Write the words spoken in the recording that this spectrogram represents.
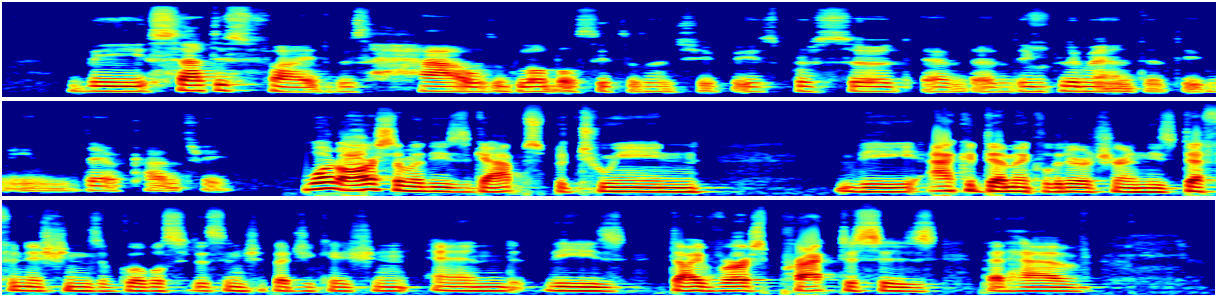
be satisfied with how the global citizenship is pursued and, and implemented in, in their country. What are some of these gaps between the academic literature and these definitions of global citizenship education and these diverse practices that have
